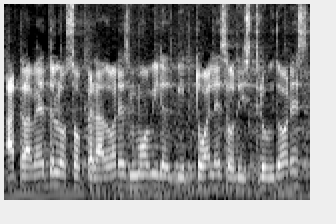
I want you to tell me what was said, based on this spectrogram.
a través de los operadores móviles virtuales o distribuidores.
